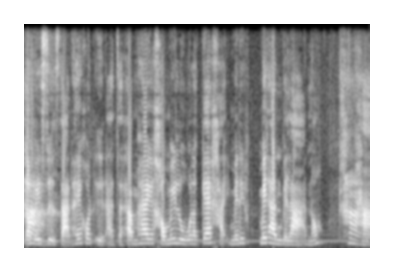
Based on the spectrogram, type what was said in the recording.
เราไปสื่อสารให้คนอื่นอาจจะทำให้เขาไม่รู้และแก้ไขไม่ได้ไม่ทันเวลาเนาะค่ะค่ะ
